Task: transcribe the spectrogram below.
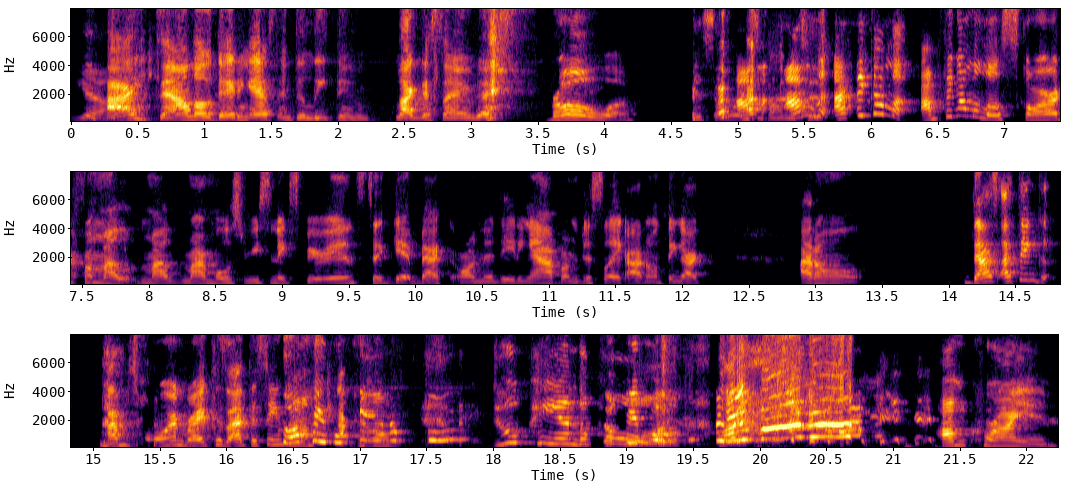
Yeah. I download dating apps and delete them like the same day. Bro, it's I'm, I'm, to I think I'm a, I'm think I'm a little scarred from my, my my most recent experience to get back on the dating app. I'm just like I don't think I I don't that's I think I'm torn, right? Because at the same Some time people I pee know- do pee in the pool. people- I'm crying.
